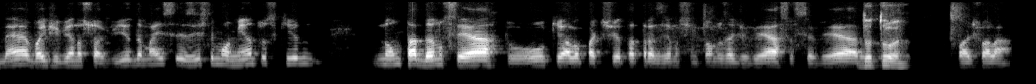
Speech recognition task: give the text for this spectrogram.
né, vai vivendo a sua vida, mas existem momentos que não está dando certo, ou que a alopatia está trazendo sintomas adversos, severos. Doutor, pode falar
